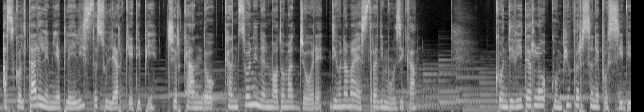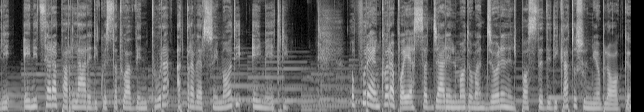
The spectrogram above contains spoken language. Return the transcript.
ascoltare le mie playlist sugli archetipi cercando Canzoni nel modo maggiore di una maestra di musica condividerlo con più persone possibili e iniziare a parlare di questa tua avventura attraverso i modi e i metri. Oppure ancora puoi assaggiare il modo maggiore nel post dedicato sul mio blog.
